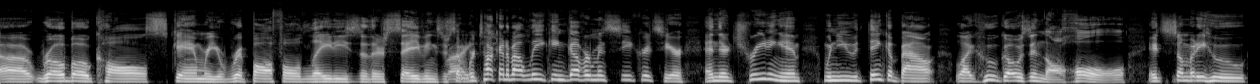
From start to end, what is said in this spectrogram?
uh, robocall scam where you rip off old ladies of their savings or right. something. We're talking about leaking government secrets here, and they're treating him when you think about like who goes in the hole. It's somebody who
